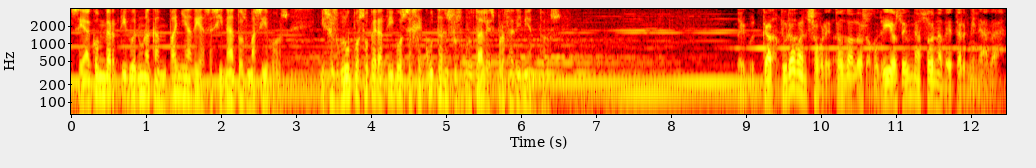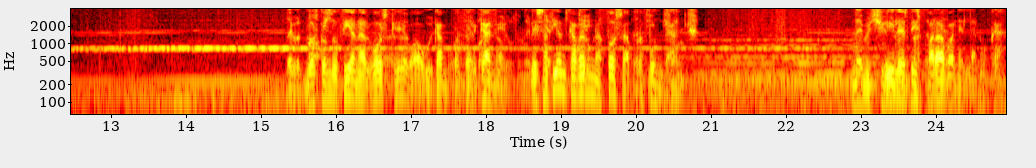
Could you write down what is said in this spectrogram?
se ha convertido en una campaña de asesinatos masivos y sus grupos operativos ejecutan sus brutales procedimientos. Capturaban sobre todo a los judíos de una zona determinada. Los conducían al bosque o a un campo cercano, les hacían cavar una fosa profunda y les disparaban en la nuca.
